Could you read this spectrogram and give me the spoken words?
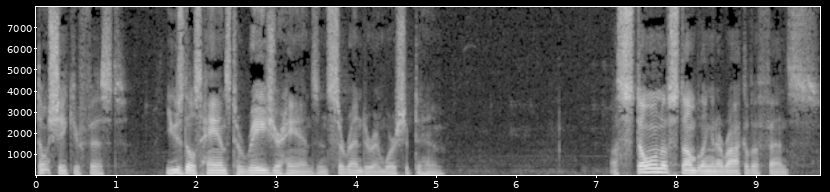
Don't shake your fist. Use those hands to raise your hands and surrender and worship to Him. A stone of stumbling and a rock of offense.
